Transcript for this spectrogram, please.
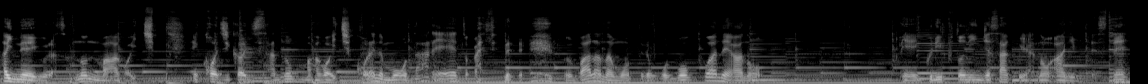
はい。ネイグラさんの孫市。えー、コジコジさんの孫市。これね、もう誰？とか言ってね、バナナ持ってる。これ僕はね、あの、えー、クリプト忍者昨夜のアニメですね。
